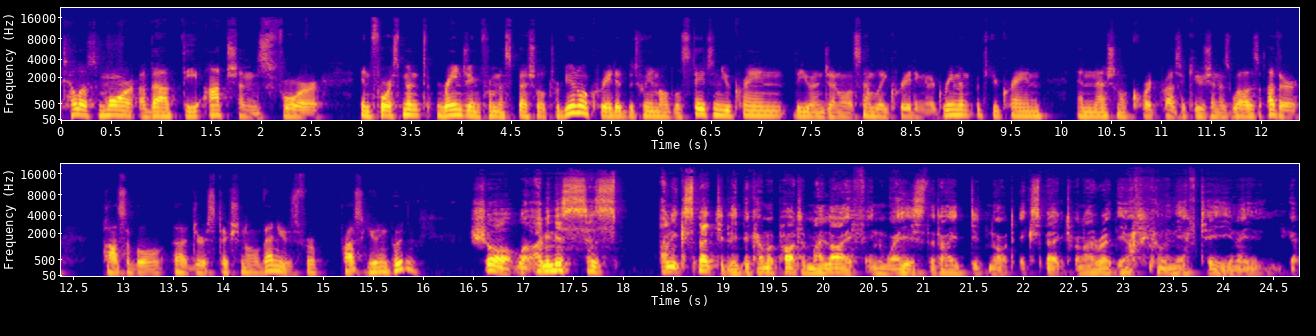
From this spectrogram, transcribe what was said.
tell us more about the options for enforcement, ranging from a special tribunal created between multiple states in Ukraine, the UN General Assembly creating an agreement with Ukraine, and national court prosecution, as well as other possible uh, jurisdictional venues for prosecuting Putin. Sure. Well, I mean, this has unexpectedly become a part of my life in ways that I did not expect when I wrote the article in the FT. You know, you, you get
